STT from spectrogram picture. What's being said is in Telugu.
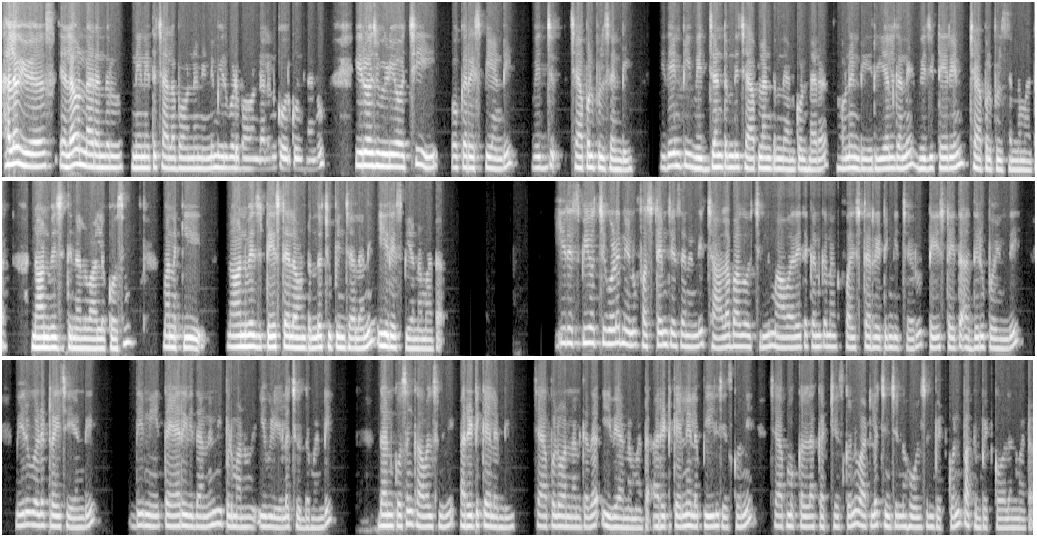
హలో యూఎస్ ఎలా ఉన్నారు అందరూ? నేనైతే చాలా బాగున్నానండి మీరు కూడా బాగుండాలని కోరుకుంటున్నాను. ఈరోజు వీడియో వచ్చి ఒక రెసిపీ అండి వెజ్ చేపల పులుసు అండి. ఇదేంటి వెజ్ అంటుంది చేపలు అంటుంది అనుకుంటున్నారా? అవునండి రియల్గానే వెజిటేరియన్ చేపల పులుసు అన్నమాట. నాన్ వెజ్ తినాలి వాళ్ళ కోసం. మనకి నాన్ వెజ్ టేస్ట్ ఎలా ఉంటుందో చూపించాలని ఈ రెసిపీ అన్నమాట. ఈ రెసిపీ వచ్చి కూడా నేను ఫస్ట్ టైం చేశానండి. చాలా బాగా వచ్చింది. మా వారైతే కనుక నాకు ఫైవ్ స్టార్ రేటింగ్ ఇచ్చారు. టేస్ట్ అయితే అదిరిపోయింది. మీరు కూడా ట్రై చేయండి. దీన్ని తయారీ విధానాన్ని ఇప్పుడు మనం ఈ వీడియోలో చూద్దామండి. దానికోసం కావాల్సినవి అరటికాయలండి. చేపలు అన్నాను కదా ఇవే అన్నమాట. అరటికాయలని ఇలా పీల్ చేసుకొని చేప ముక్కల్లా కట్ చేసుకొని వాటిలో చిన్న చిన్న హోల్స్ని పెట్టుకొని పక్కన పెట్టుకోవాలన్నమాట.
